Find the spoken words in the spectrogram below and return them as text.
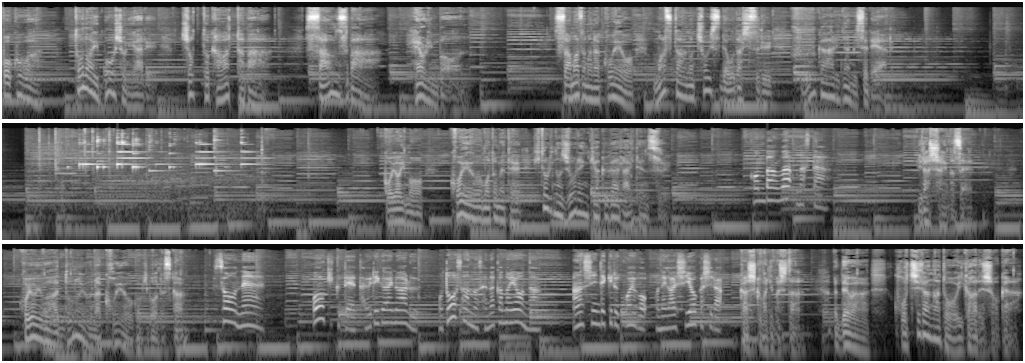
ここは都内某所にあるちょっと変わったバーサウンズバーヘリンボーンさまざまな声をマスターのチョイスでお出しする風変わりな店である。今宵も声を求めて一人の常連客が来店する。こんばんはマスター。いらっしゃいませ。今宵はどのような声をご希望ですか？そうね。大きくて頼りがいのあるお父さんの背中のような安心できる声をお願いしようかしら。かしこまりました。ではこちらなどいかがでしょうか？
